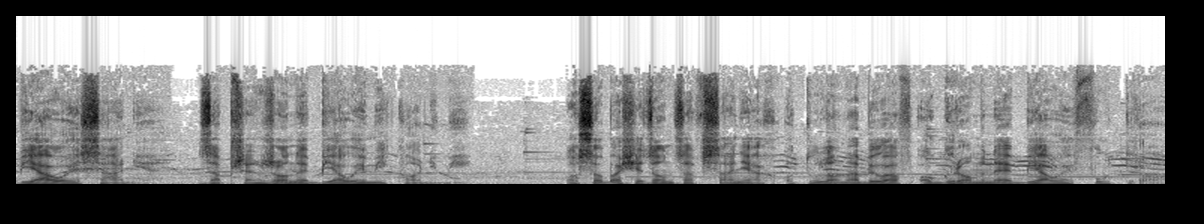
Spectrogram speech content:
białe sanie, zaprzężone białymi końmi. Osoba siedząca w saniach otulona była w ogromne białe futro,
